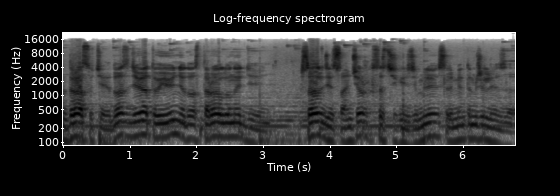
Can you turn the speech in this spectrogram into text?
Здравствуйте. 29 июня, 22 лунный день. В Сауде Санчер со стихией Земли с элементом железа.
